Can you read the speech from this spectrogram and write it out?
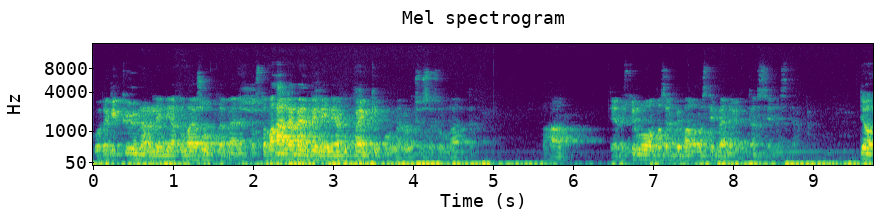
kuitenkin kyynärlinja tulee suht leveälle, tuosta vähän leveämpi linja kuin penkkipunneruksessa sulla. Että vähän tietysti luontaisempi varmasti venyttää sinne sitä. Joo.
